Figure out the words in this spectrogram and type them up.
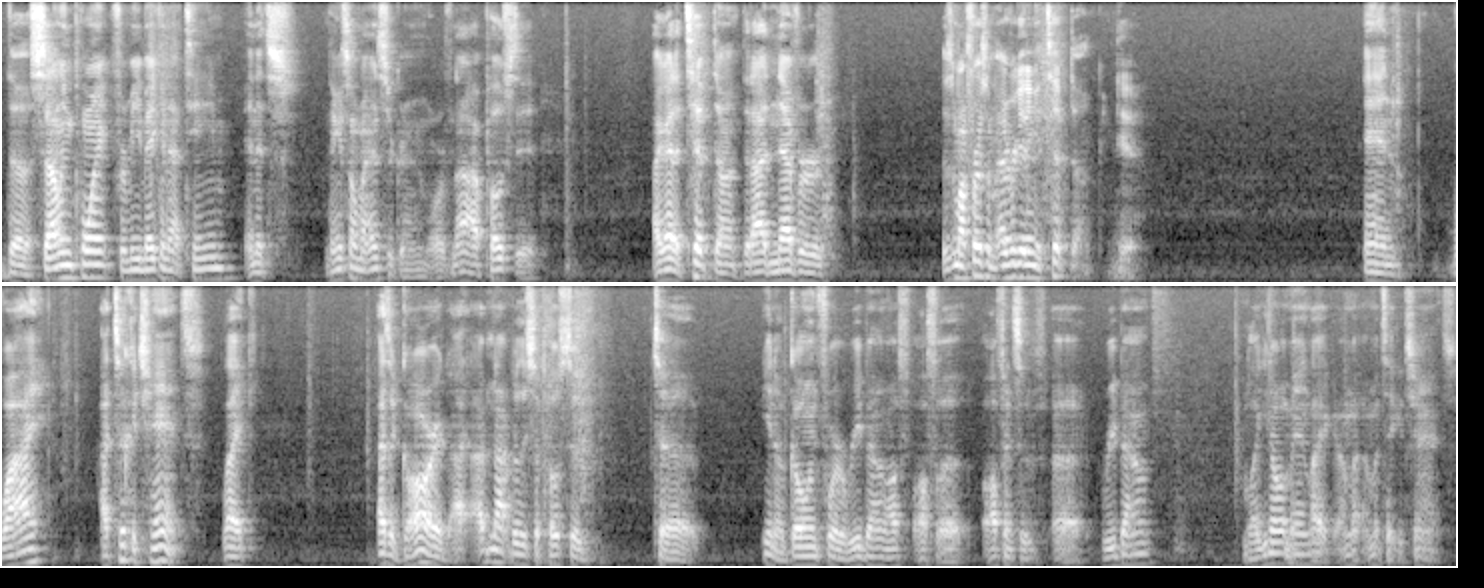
the selling point for me making that team, and it's I think it's on my Instagram, or if not, I'll post it. I got a tip dunk that I'd never. This is my first time ever getting a tip dunk, Yeah. and why? I took a chance. Like, as a guard, I, I'm not really supposed to, to, you know, go in for a rebound off off a offensive uh, rebound. I'm like, you know what, man? Like, I'm, I'm gonna take a chance.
